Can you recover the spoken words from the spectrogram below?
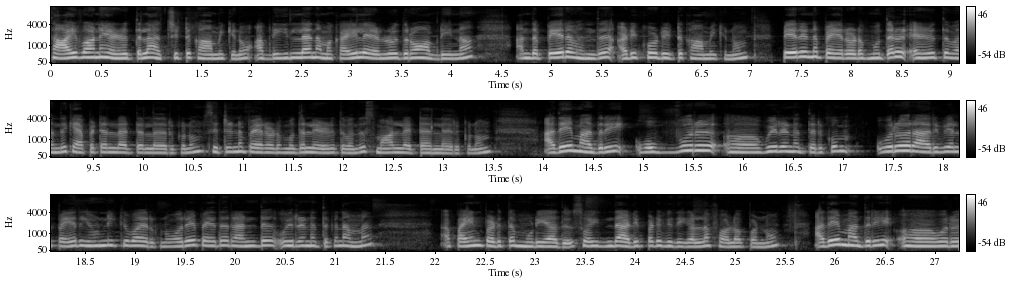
சாய்வான எழுத்தில் அச்சிட்டு காமிக்கணும். அப்படி இல்லை நம்ம கையில் எழுதுகிறோம் அப்படின்னா அந்த பேரை வந்து அடிக்கோடிட்டு காமிக்கணும். பேரின பெயரோட முதல் எழுத்து வந்து கேபிட்டல் லெட்டரில் இருக்கணும். சிற்றின பெயரோட முதல் எழுத்து வந்து ஸ்மால் லெட்டரில் இருக்கணும். அதே மாதிரி ஒவ்வொரு உயிரினத்திற்கும் ஒரு ஒரு அறிவியல் பெயர் யூனிக்குவாக இருக்கணும். ஒரே பெயரை ரெண்டு உயிரினத்துக்கு நம்ம பயன்படுத்த முடியாது. ஸோ இந்த அடிப்படை விதிகள்லாம் ஃபாலோ பண்ணும். அதே மாதிரி ஒரு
